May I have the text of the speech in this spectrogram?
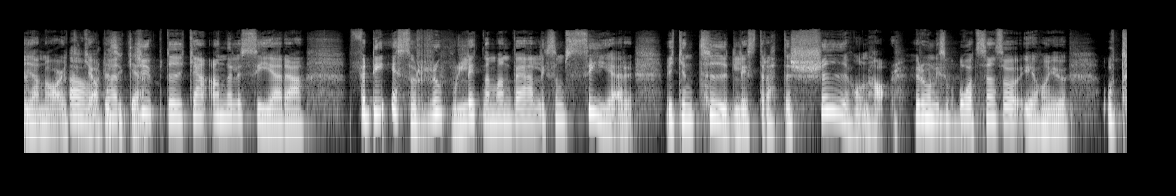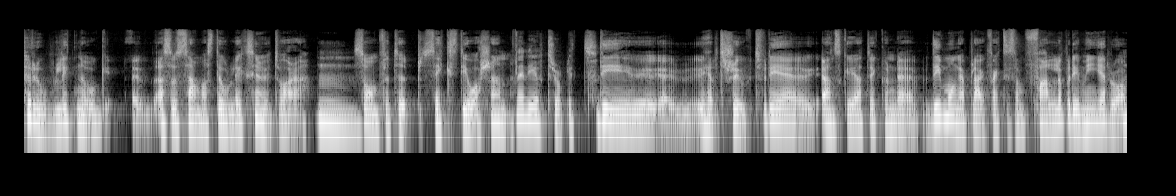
i januari tycker Ja, jag. det här tycker jag. Djupdyka, analysera. För det är så roligt när man väl liksom ser vilken tydlig strategi hon har. Hur hon liksom, Mm. åt sen så är hon ju otroligt nog eh, alltså samma storlek ser hon ut att vara. Mm. Som för typ 60 år sedan. Nej, det är otroligt. Det är ju eh, helt sjukt. För det önskar jag att jag kunde... Det är många plagg faktiskt som faller på det i min garderob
